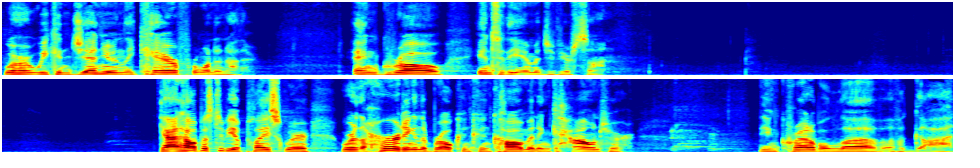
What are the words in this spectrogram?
where we can genuinely care for one another and grow into the image of your Son. God, help us to be a place where, where the hurting and the broken can come and encounter the incredible love of a God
